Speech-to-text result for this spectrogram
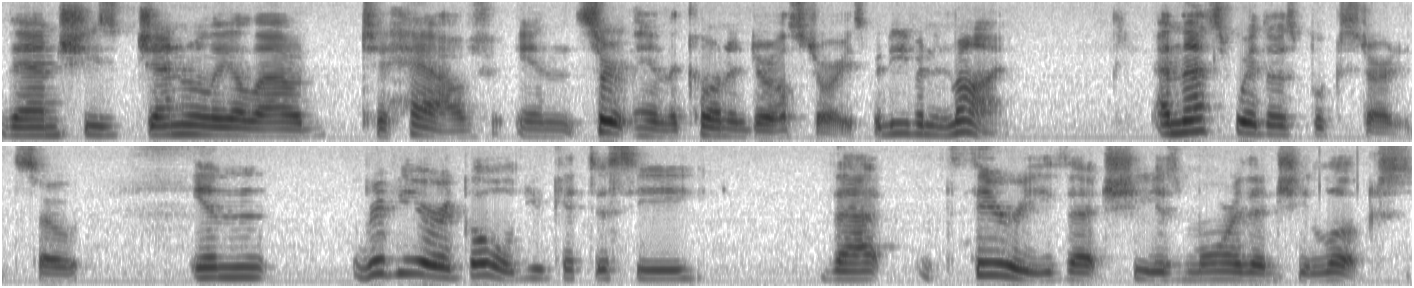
than she's generally allowed to have in certainly in the Conan Doyle stories, but even in mine. And that's where those books started. So in Riviera Gold, you get to see that theory that she is more than she looks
